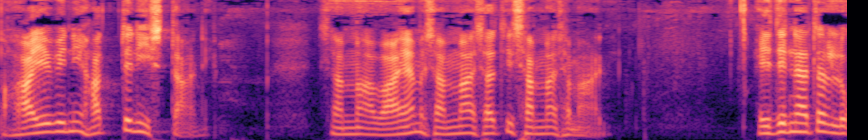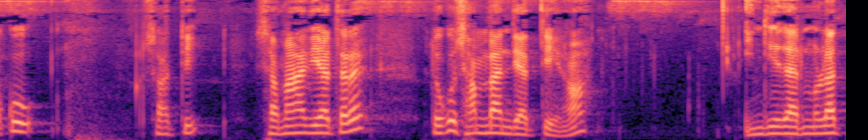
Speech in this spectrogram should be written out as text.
6 වෙනි 7 වෙනි ස්ථානේ. සම්මා වායාම සම්මා සති සම්මා සමාධි. ඒ දෙන්න අතර ලොකු සති සමාධි අතර ලොකු සම්බන්ධයක් තියෙනවා. ඉන්දිය ධර්ම වලත්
